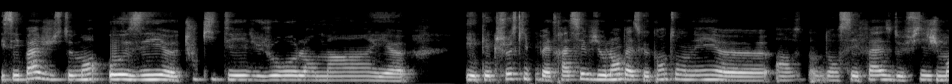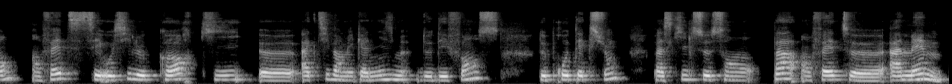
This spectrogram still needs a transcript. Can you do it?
Et c'est pas justement oser euh, tout quitter du jour au lendemain et et quelque chose qui peut être assez violent parce que quand on est euh, dans ces phases de figement, en fait, c'est aussi le corps qui euh, active un mécanisme de défense, de protection, parce qu'il se sent pas en fait euh, à même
